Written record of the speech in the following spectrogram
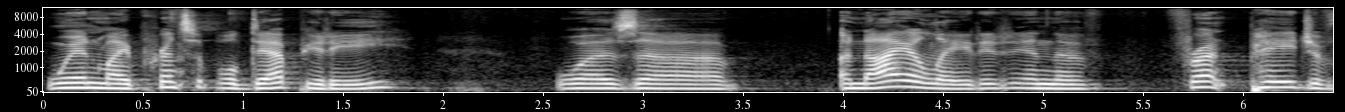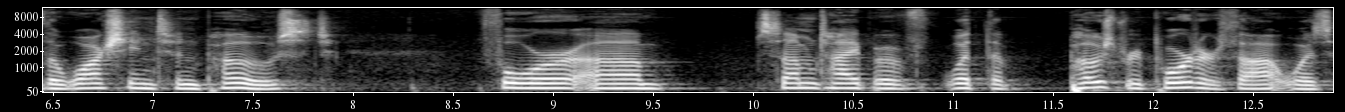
when my principal deputy was uh, annihilated in the front page of the Washington Post for um, some type of what the Post reporter thought was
